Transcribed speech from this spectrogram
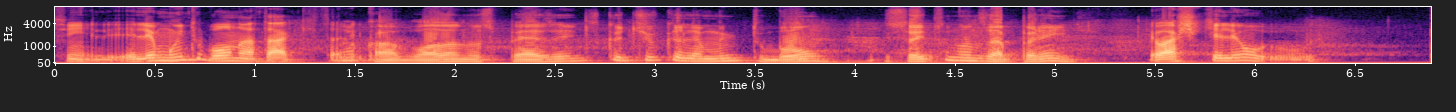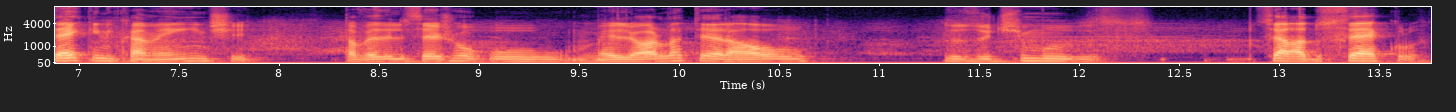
Sim, ele, é muito bom no ataque, tá Não, ligado? com a bola nos pés, gente discutiu que ele é muito bom. Isso aí tu não desaprende. Eu acho que ele, é tecnicamente, talvez ele seja o melhor lateral dos últimos, sei lá, do século,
